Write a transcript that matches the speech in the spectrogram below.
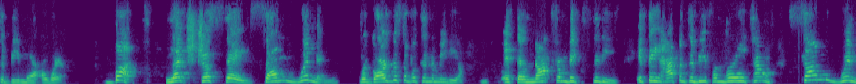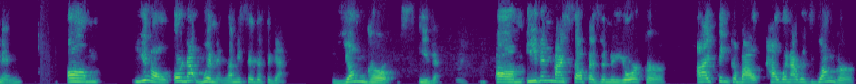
to be more aware. But let's just say some women, regardless of what's in the media, if they're not from big cities, if they happen to be from rural towns, some women, um, you know, or not women, let me say this again, young girls, even. Um, even myself as a New Yorker, I think about how when I was younger,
